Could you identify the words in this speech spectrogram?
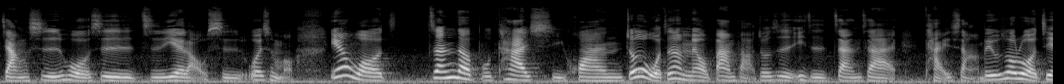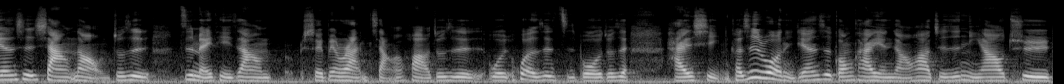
讲师或者是职业老师，为什么？因为我。真的不太喜欢，就是我真的没有办法，就是一直站在台上。比如说，如果今天是像那种就是自媒体这样随便乱讲的话，就是我或者是直播，就是还行。可是如果你今天是公开演讲的话，其实你要去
